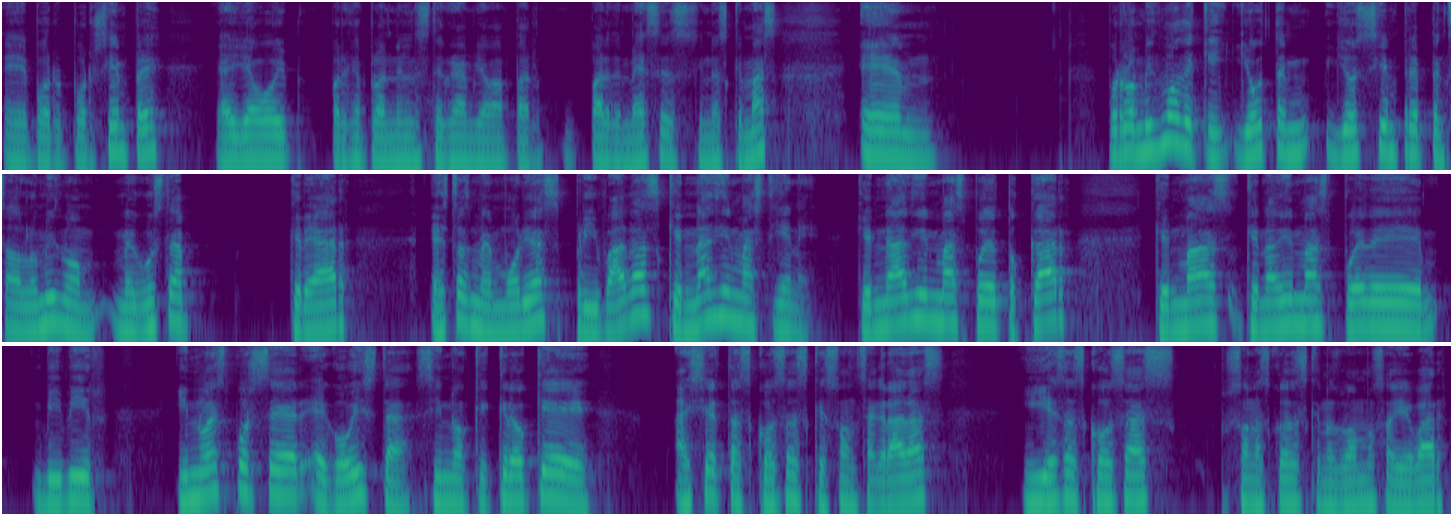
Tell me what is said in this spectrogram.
eh, por, por siempre. Y ahí ya voy, por ejemplo, en el Instagram ya va un par de meses, si no es que más. Em, por lo mismo de que yo, yo siempre he pensado lo mismo. Me gusta crear estas memorias privadas que nadie más tiene, que nadie más puede tocar, que, más, que nadie más puede vivir. Y no es por ser egoísta, sino que creo que hay ciertas cosas que son sagradas y esas cosas pues, son las cosas que nos vamos a llevar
